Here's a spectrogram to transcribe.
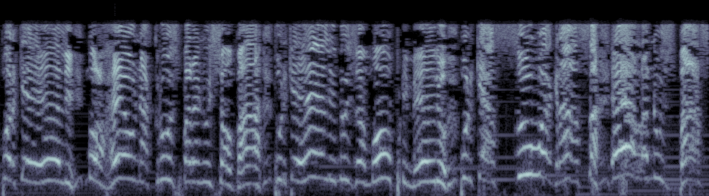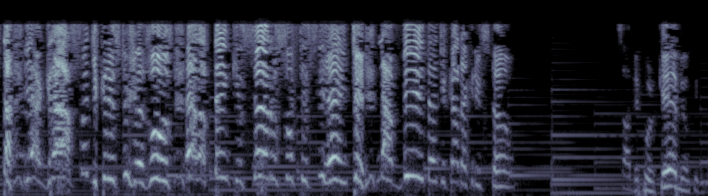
porque Ele morreu na cruz para nos salvar, porque Ele nos amou primeiro, porque a Sua graça, ela nos basta, e a graça graça de Cristo Jesus, ela tem que ser o suficiente na vida de cada cristão. Sabe por quê, meu querido?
